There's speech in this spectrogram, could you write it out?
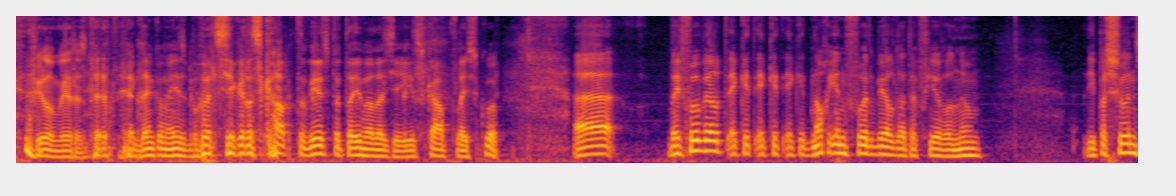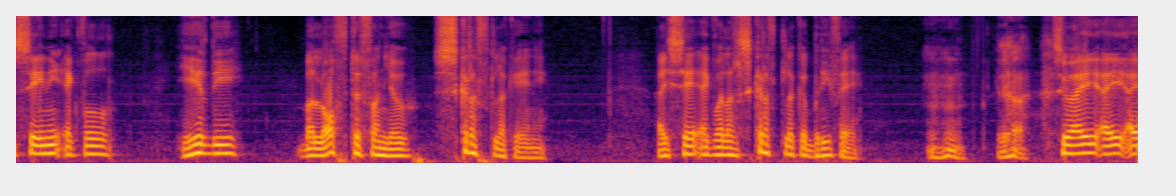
Veel meer as dit. ek dink 'n mens behoort seker 'n skaap te wees partymal as jy hier skaapvleis koop. Uh byvoorbeeld ek het ek het ek het nog een voorbeeld wat ek vir jou wil noem. Die persoon sê nie ek wil hierdie belofte van jou skriftelik hê nie. Hy sê ek wil 'n skriftelike brief hê. Mhm. Mm ja. So hy hy hy,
